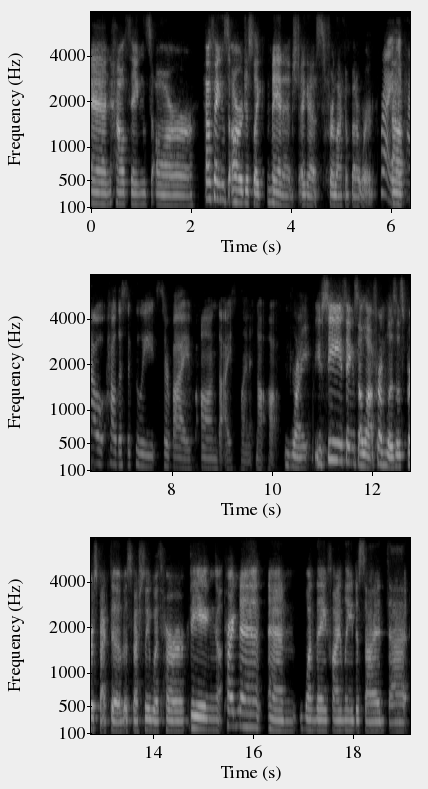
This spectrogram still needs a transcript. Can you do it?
and how things are how things are just like managed, I guess, for lack of a better word. Right, Uh, like how how the sa-khui survive on the ice planet, not Hoth. Right. You see things a lot from Liz's perspective, especially with her being pregnant and when they finally decide that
